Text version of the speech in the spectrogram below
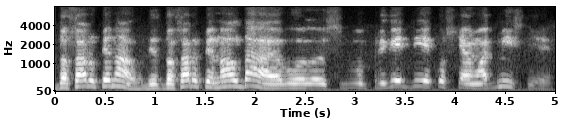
Dosarul penal. Deci dosarul penal, da, uh, s- privede, cum se cheamă, admisie.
